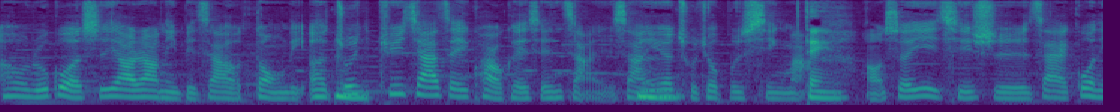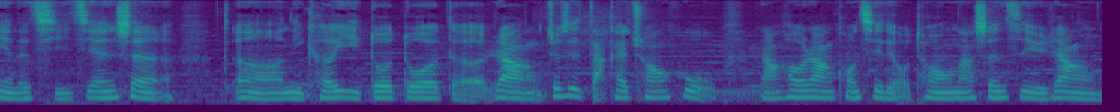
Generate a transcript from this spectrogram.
哦，如果是要让你比较有动力，呃，居居家这一块我可以先讲一下，嗯、因为除旧不新嘛，对，好、哦，所以其实在过年的期间是。呃，你可以多多的让，就是打开窗户，然后让空气流通，那甚至于让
